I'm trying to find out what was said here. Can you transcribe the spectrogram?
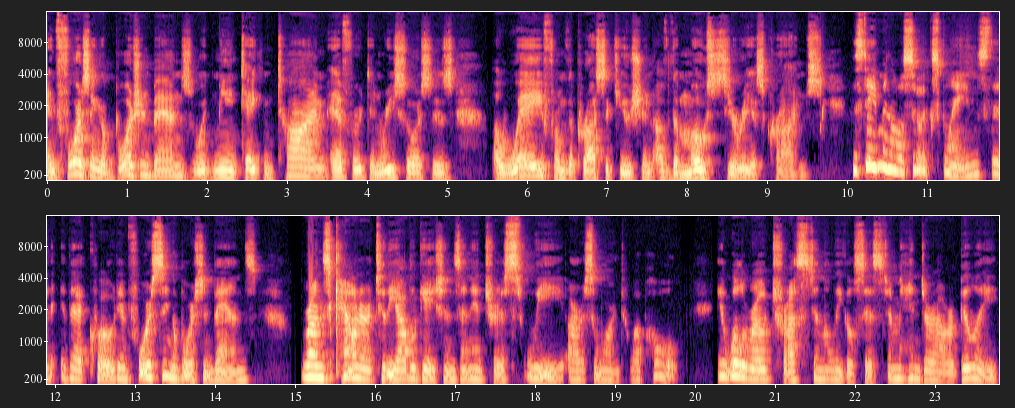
Enforcing abortion bans would mean taking time, effort, and resources away from the prosecution of the most serious crimes. The statement also explains that, that quote, enforcing abortion bans runs counter to the obligations and interests we are sworn to uphold. It will erode trust in the legal system, hinder our ability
